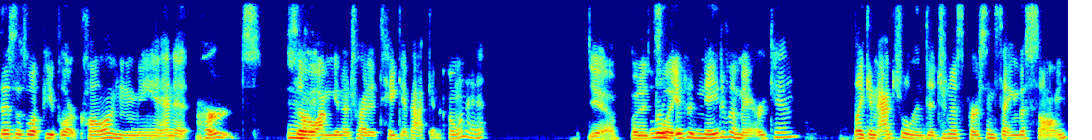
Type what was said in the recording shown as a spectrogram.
this is what people are calling me and it hurts. So Mhm. I'm gonna try to take it back and own it. Yeah, but it's like, like, if a Native American, like an actual indigenous person sang this song,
